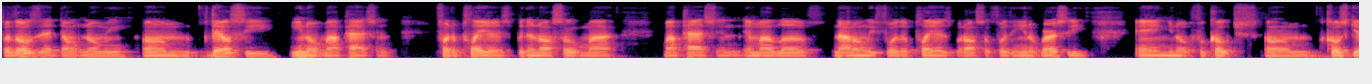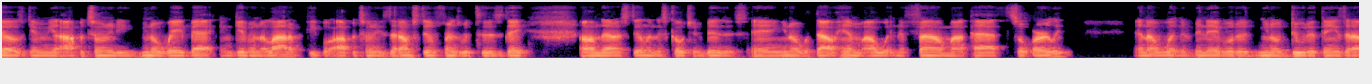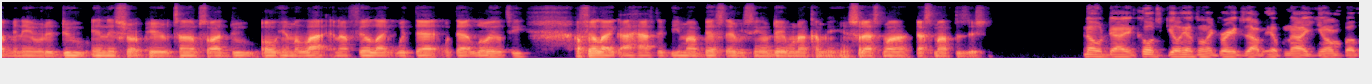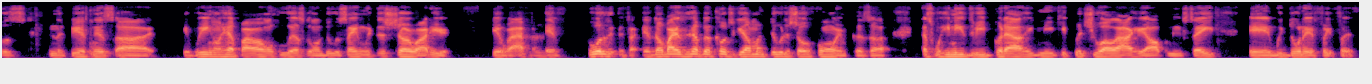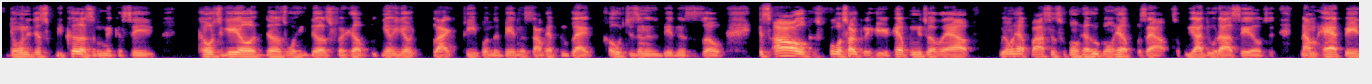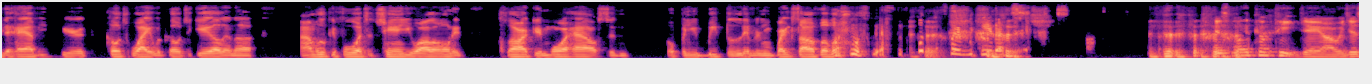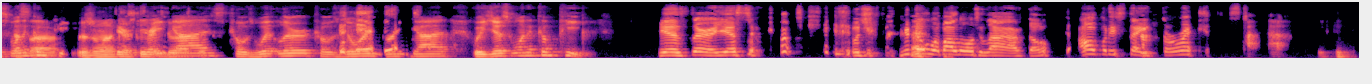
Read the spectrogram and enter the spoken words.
for those that don't know me, um, they'll see you know my passion for the players, but then also my my passion and my love not only for the players but also for the university and you know for coach um, coach Gayle's given me an opportunity you know way back and giving a lot of people opportunities that i'm still friends with to this day um, that are still in this coaching business. And you know, without him, I wouldn't have found my path so early, and I wouldn't have been able to you know do the things that I've been able to do in this short period of time. So I do owe him a lot, and I feel like with that, with that loyalty, I feel like I have to be my best every single day when I come in here. So that's my that's my position. No doubt, and Coach Gayle has done a great job helping out young brothers in the business. Uh, if we ain't gonna help our own, who else gonna do the same with this show right here? If I, if if, if nobody's helping Coach Gayle, I'm gonna do the show for him because uh, that's what he needs to be put out. He needs to put you all out here the state, and we're doing it for, for doing it just because. I'm gonna say, Coach Gayle does what he does for help you know, young black people in the business. I'm helping black coaches in the business, so it's all full circle here, helping each other out. We don't help ourselves. Who gonna help? Who gonna help us out? So we gotta do it ourselves. And I'm happy to have you here, Coach White, with Coach Gayle, and uh, I'm looking forward to cheering you all on it, Clark and Morehouse, and hoping you beat the living breaks off of them. just want to compete, Jr. We just want to compete. Uh, just want to There's compete. great guys, Coach Whitler, Coach Jordan, great guys. We just want to compete. Yes, sir. Yes, sir. but you, you know what my loyalty lies, though. Albany State, correct.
